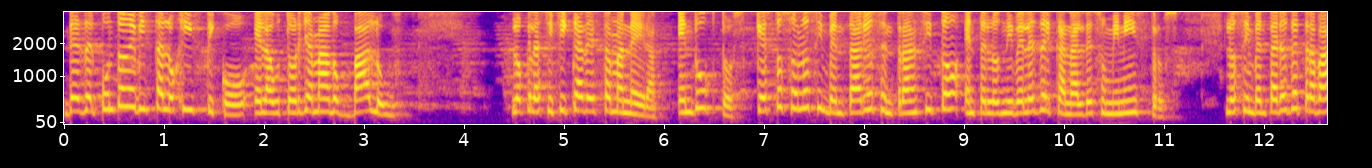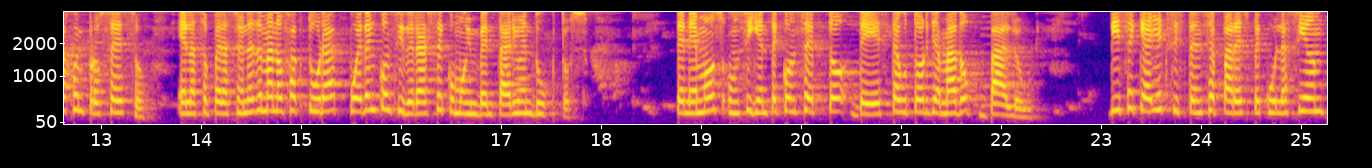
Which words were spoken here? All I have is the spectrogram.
Desde el punto de vista logístico, el autor llamado Balow lo clasifica de esta manera. En ductos, que estos son los inventarios en tránsito entre los niveles del canal de suministros. Los inventarios de trabajo en proceso en las operaciones de manufactura pueden considerarse como inventario en ductos. Tenemos un siguiente concepto de este autor llamado Balow dice que hay existencia para especulación.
